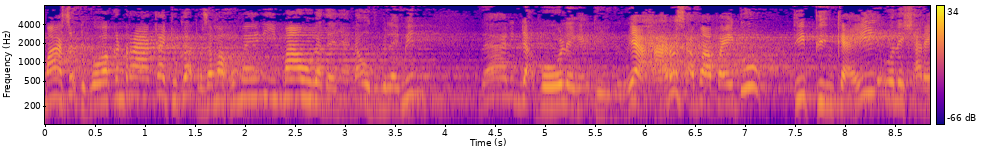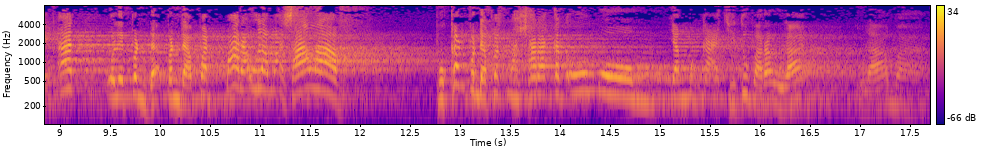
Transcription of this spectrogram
Masuk dibawa ke neraka juga bersama Khomeini. Mau katanya. Nauzubillah min dan tidak boleh kayak gitu. Ya harus apa-apa itu dibingkai oleh syariat, oleh pendapat para ulama salaf. Bukan pendapat masyarakat umum yang mengkaji itu para ulama.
